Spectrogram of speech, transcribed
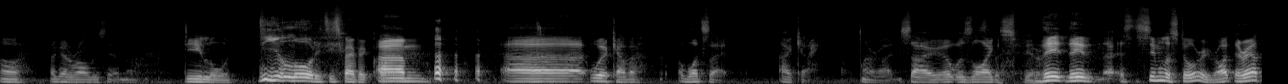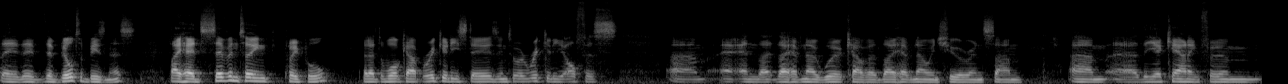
"Oh, I got to roll this out now." Dear Lord, Dear Lord, it's his favourite quote. um, uh, work cover. What's that? Okay. All right. So it was like the spirit. they're, they're a similar story, right? They're out there. They've, they've built a business. They had 17 people that had to walk up rickety stairs into a rickety office, um, and they, they have no work cover. They have no insurance. Um, um, uh, the accounting firm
